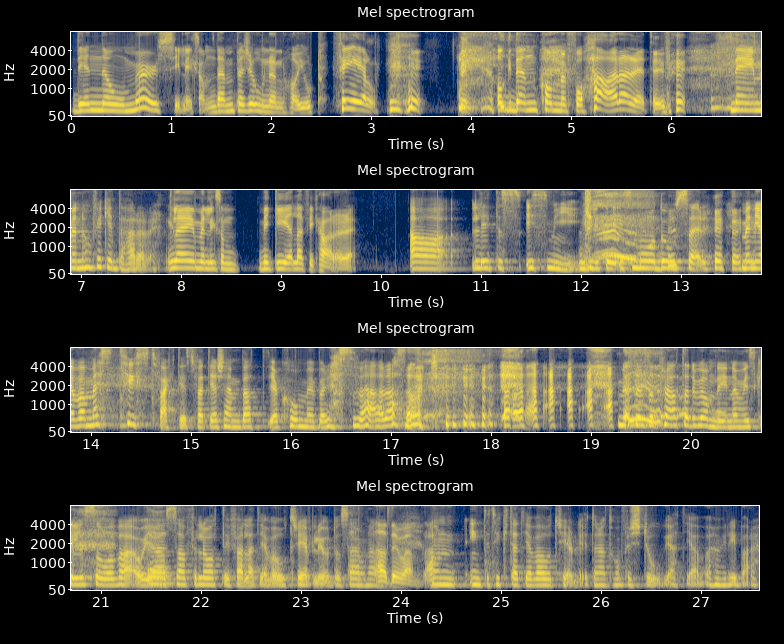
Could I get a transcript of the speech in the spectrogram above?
Det är no mercy liksom. Den personen har gjort fel. och den kommer få höra det typ. Nej men hon fick inte höra det. Nej men liksom Mikaela fick höra det. Ja, lite i smyg, lite i små doser. Men jag var mest tyst faktiskt för att jag kände att jag kommer börja svära snart. Men sen så pratade vi om det innan vi skulle sova och jag sa förlåt ifall att jag var otrevlig och då sa hon Ja, att bra. hon inte tyckte att jag var otrevlig utan att hon förstod att jag var hungrig bara.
